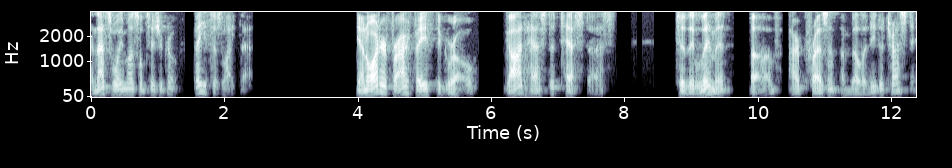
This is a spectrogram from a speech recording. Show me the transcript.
And that's the way muscle tissue grows. Faith is like that. In order for our faith to grow, God has to test us to the limit of our present ability to trust Him.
